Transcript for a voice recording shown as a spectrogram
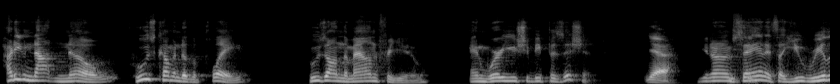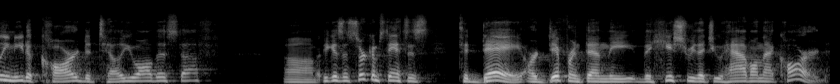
How do you not know who's coming to the plate, who's on the mound for you, and where you should be positioned? Yeah. You know what I'm saying? It's like you really need a card to tell you all this stuff uh, because the circumstances today are different than the the history that you have on that card.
